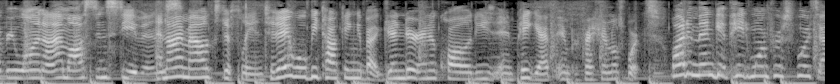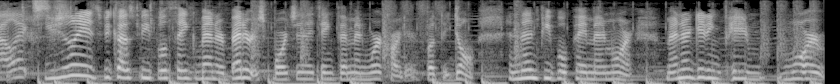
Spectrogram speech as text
everyone. I'm Austin Stevens. And I'm Alex Diffley, and today we'll be talking about gender inequalities and pay gap in professional sports. Why do men get paid more for sports, Alex? Usually it's because people think men are better at sports and they think that men work harder, but they don't. And then people pay men more. Men are getting paid more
